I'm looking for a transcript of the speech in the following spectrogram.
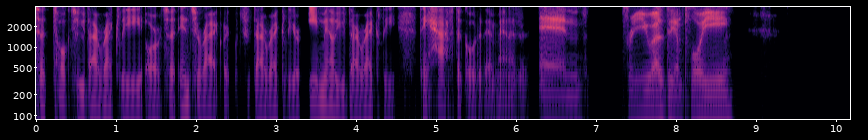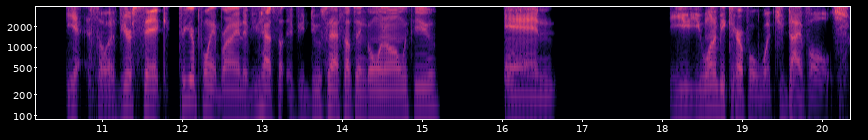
to talk to you directly or to interact with you directly or email you directly they have to go to their manager And for you as the employee, yeah. So if you're sick, to your point, Brian, if you have some, if you do have something going on with you, and you you want to be careful what you divulge.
